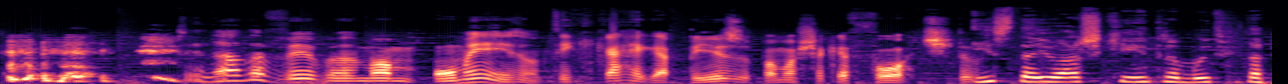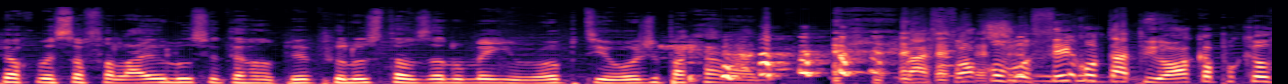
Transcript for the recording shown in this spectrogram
tem nada a ver. mas- mas Homem é isso, não tem que carregar peso pra mostrar que é forte. Isso daí eu acho que entra muito que o Tapioca começou a falar e o Lúcio interrompeu, porque o Lúcio tá usando o main rope hoje pra caralho. Mas só com você e com tapioca, porque eu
